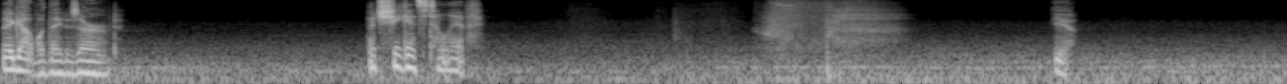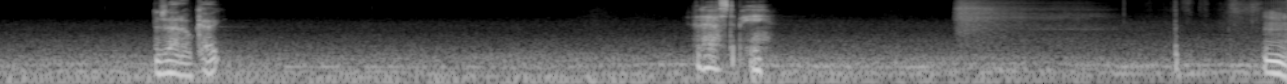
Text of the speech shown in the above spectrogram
They got what they deserved. But she gets to live. Yeah. Is that okay? It has to be. Hmm.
